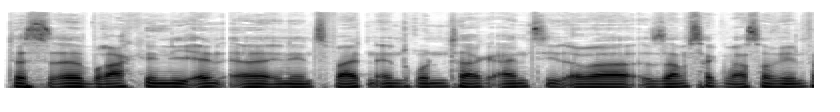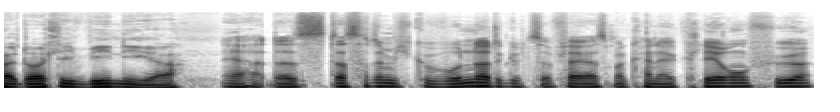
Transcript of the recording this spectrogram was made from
dass äh, Brakel in, die, äh, in den zweiten Endrundentag einzieht, aber Samstag war es auf jeden Fall deutlich weniger. Ja, das, das hatte mich gewundert. Da gibt es ja vielleicht erstmal keine Erklärung für.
